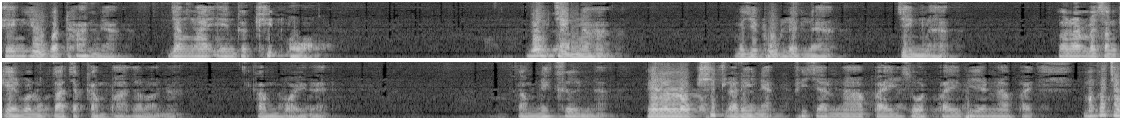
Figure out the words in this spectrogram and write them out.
เองอยู่กับท่านเนี่ย ยังไงเองก็คิดออก เรื่องจริงนะฮะ ไม่ใช่พูดเล่นแล้ว จริงนะฮะเพราะนั้นไม่สังเกตว่าลวงตาจะกำผ้าตลอดนะกำบ่อยด้วยกำในขึ้นนะเวลาเราคิดอะไรเนี่ย พิจารณาไปสวดไปพิจารณาไป มันก็จะ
